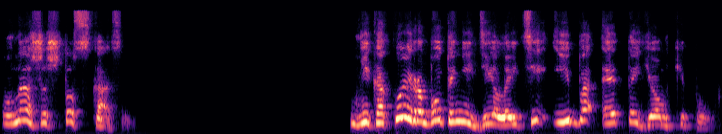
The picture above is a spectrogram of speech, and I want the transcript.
у нас же что сказано? Никакой работы не делайте, ибо это Йом-Кипур. Э,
